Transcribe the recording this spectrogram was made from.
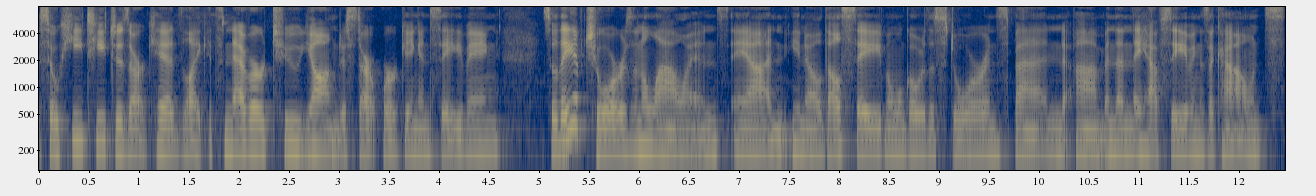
so he teaches our kids like it's never too young to start working and saving. So they have chores and allowance, and you know they'll save and we'll go to the store and spend, um, and then they have savings accounts.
